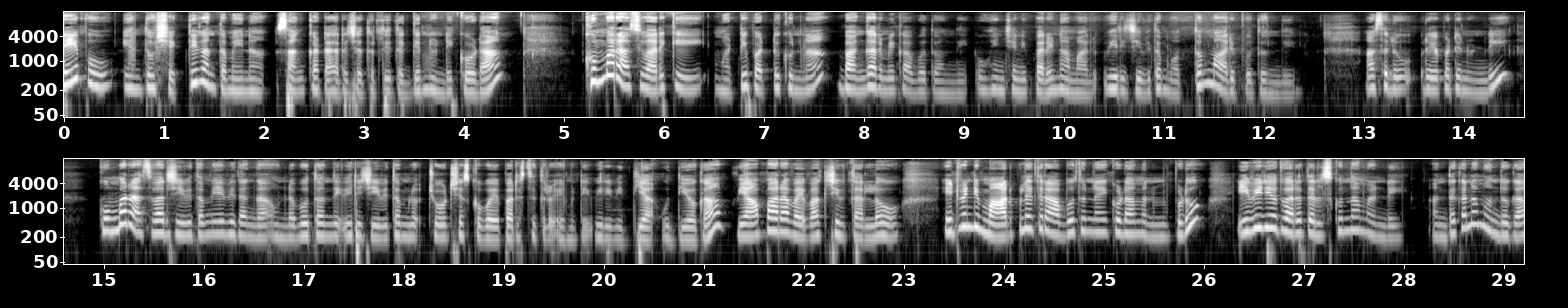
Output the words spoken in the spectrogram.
రేపు ఎంతో శక్తివంతమైన సంకటహర చతుర్థి దగ్గర నుండి కూడా కుంభరాశి వారికి మట్టి పట్టుకున్న బంగారమే కాబోతోంది. ఊహించని పరిణామాలు వీరి జీవితం మొత్తం మారిపోతుంది. అసలు రేపటి నుండి కుంభరాశి వారి జీవితం ఏ విధంగా ఉండబోతోంది? వీరి జీవితంలో చోటు చేసుకోబోయే పరిస్థితులు ఏమిటి? వీరి విద్య ఉద్యోగ వ్యాపార వైవాహిక జీవితాల్లో ఎటువంటి మార్పులు అయితే రాబోతున్నాయి కూడా? మనం ఇప్పుడు ఈ వీడియో ద్వారా తెలుసుకుందామండి. అంతకన్నా ముందుగా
